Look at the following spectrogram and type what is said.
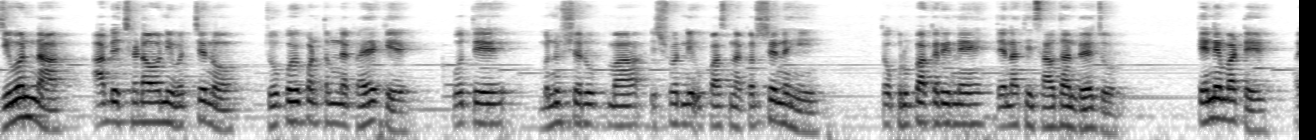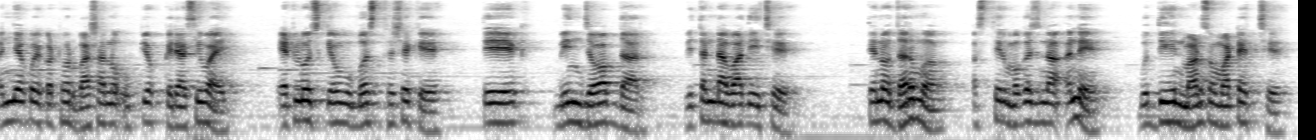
જીવનના આ બે છેડાઓની વચ્ચેનો જો કોઈ પણ તમને કહે કે પોતે મનુષ્ય રૂપમાં ઈશ્વરની ઉપાસના કરશે નહીં, તો કૃપા કરીને તેનાથી સાવધાન રહેજો. તેને માટે અન્ય કોઈ કઠોર ભાષાનો ઉપયોગ કર્યા સિવાય એટલું જ કહેવું બસ થશે કે તે એક બિનજવાબદાર, વિતંડાવાદી છે. તેનો ધર્મ અસ્થિર મગજના અને બુદ્ધિહીન માણસો માટે જ છે.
